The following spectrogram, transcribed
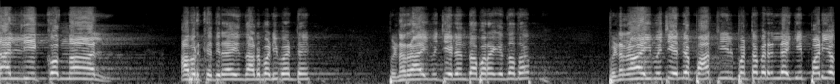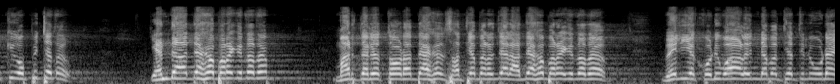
തല്ലിക്കൊന്നാൽ അവർക്കെതിരായി നടപടി വേണ്ടേ? പിണറായി വിജയൻ എന്താ പറയുന്നത്? പിണറായി വിജയന്റെ പാർട്ടിയിൽപ്പെട്ടവരല്ല ഈ പണിയൊക്കെ ഒപ്പിച്ചത്? എന്താ അദ്ദേഹം പറയുന്നത്? മർദ്ദനത്തോട് അദ്ദേഹം സത്യം പറഞ്ഞാൽ അദ്ദേഹം പറയുന്നത് വലിയ കൊടിവാളിന്റെ മധ്യത്തിലൂടെ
